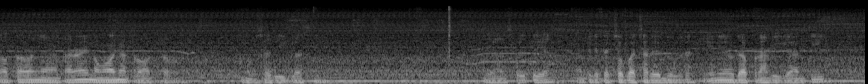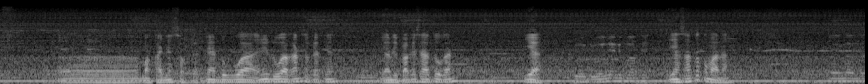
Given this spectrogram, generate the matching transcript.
Totalnya karena ini nongolnya throttle. Nggak bisa digas ya. ya seperti itu ya. Nanti kita coba cari dulu deh. Ini udah pernah diganti. Eh, makanya soketnya dua. Ini dua kan soketnya? Yang dipakai satu kan? Ya dua-duanya dipakai yang satu ke mana? Ini ada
